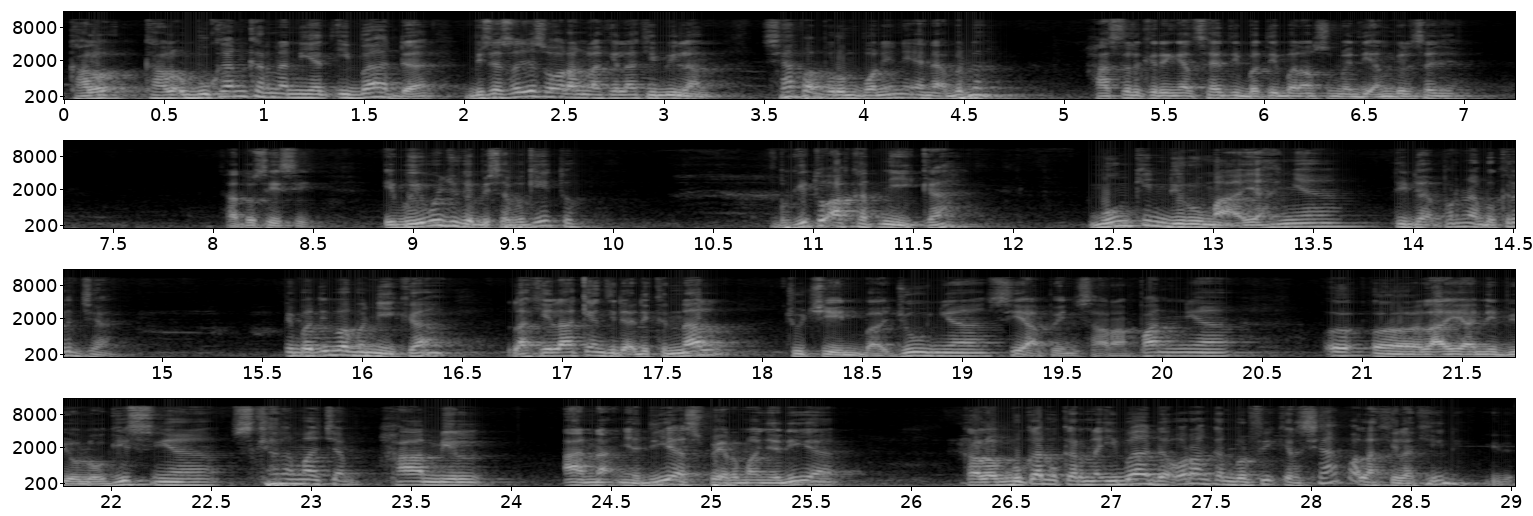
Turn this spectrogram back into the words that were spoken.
Kalau kalau bukan karena niat ibadah, bisa saja seorang laki-laki bilang, siapa perempuan ini enak benar? Hasil keringat saya tiba-tiba langsung diambil saja. Satu sisi. Ibu-ibu juga bisa begitu. Begitu akad nikah, mungkin di rumah ayahnya tidak pernah bekerja. Tiba-tiba menikah, laki-laki yang tidak dikenal, cuciin bajunya, siapin sarapannya, uh, uh, layani biologisnya, segala macam. Hamil anaknya dia, spermanya dia. Kalau bukan karena ibadah, orang akan berpikir, siapa laki-laki ini? Gitu.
